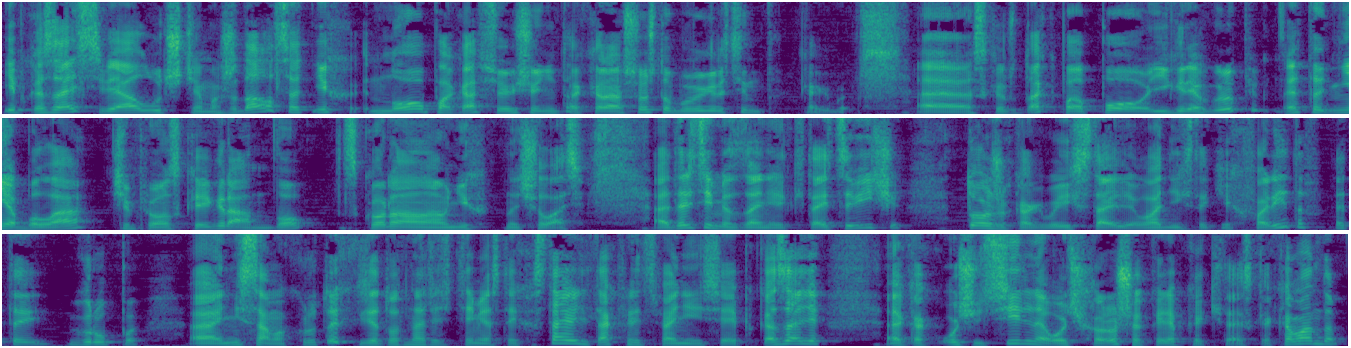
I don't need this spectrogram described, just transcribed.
И показали себя лучше, чем ожидалось от них. Но пока все еще не так хорошо, чтобы выиграть Инт. Как бы. Э, скажу так, по, по игре в группе это не была чемпионская игра. Но скоро она у них началась. А третье место заняли китайцы Вичи. Тоже как бы их ставили в одних таких фаворитов этой группы. Э, не самых крутых, где тут на третье место их оставили. Так, в принципе, они себя и показали. Э, как очень сильная, очень хорошая, крепкая китайская команда.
